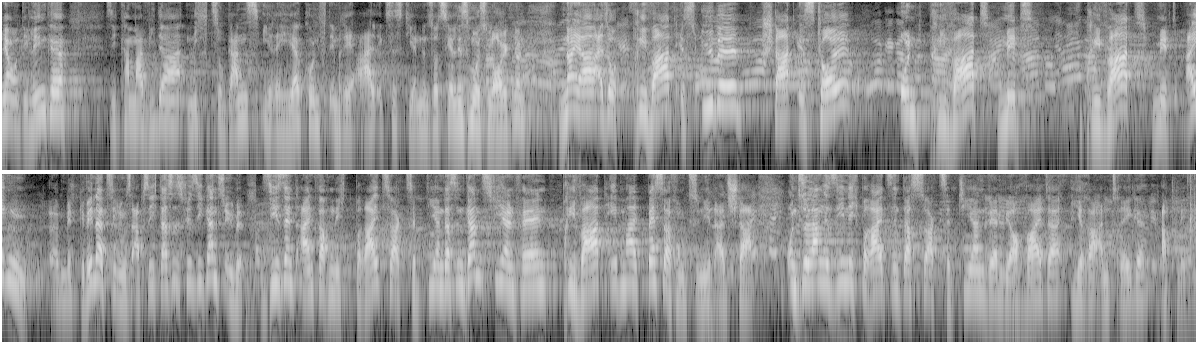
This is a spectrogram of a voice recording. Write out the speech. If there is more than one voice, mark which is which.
Speaker 1: Ja, und die Linke, sie kann mal wieder nicht so ganz ihre Herkunft im real existierenden Sozialismus leugnen. Naja, also privat ist übel, Staat ist toll und privat mit, privat mit Eigen äh, mit Gewinnerzielungsabsicht, das ist für Sie ganz übel. Sie sind einfach nicht bereit zu akzeptieren, dass in ganz vielen Fällen privat eben halt besser funktioniert als Staat. Und solange Sie nicht bereit sind, das zu akzeptieren, werden wir auch weiter Ihre Anträge ablehnen.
